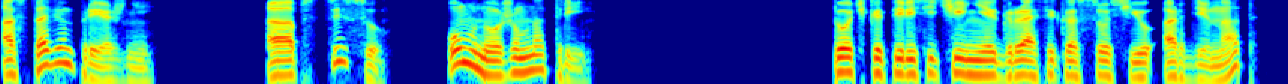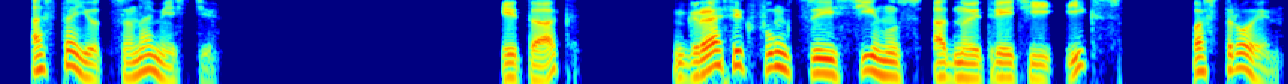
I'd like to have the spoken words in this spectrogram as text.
оставим прежней, а абсциссу умножим на 3. Точка пересечения графика с осью ординат остается на месте. Итак, график функции синус 1 трети x построен.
